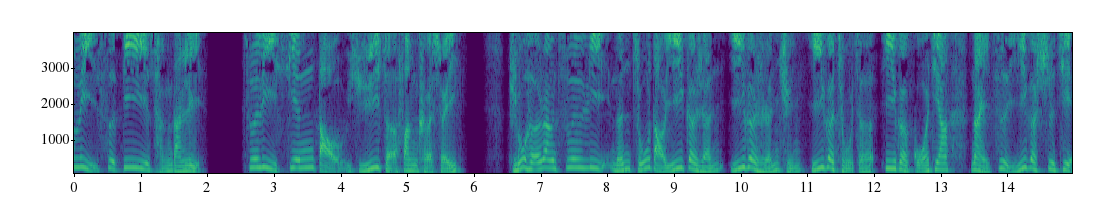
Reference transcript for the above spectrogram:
历是第一承担力，资历先导愚者方可随。如何让资历能主导一个人、一个人群、一个组织、一个国家乃至一个世界，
